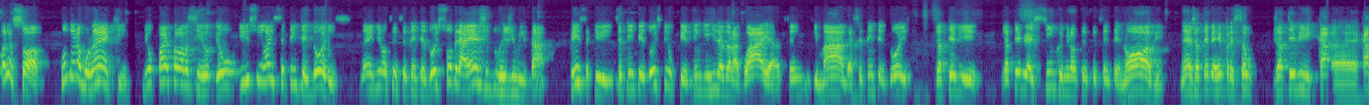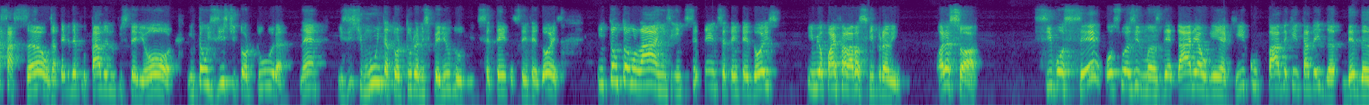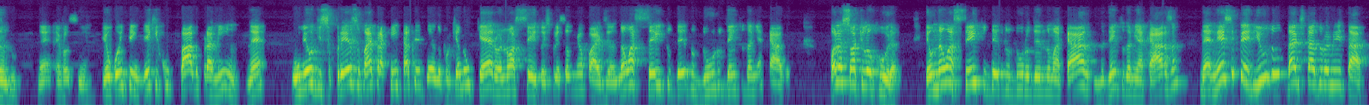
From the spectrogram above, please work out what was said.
Olha só, quando eu era moleque, meu pai falava assim, eu, eu isso lá em 72, né, em 1972, sobre a égide do regime militar, pensa que em 72 tem o quê? Tem guerrilha do Araguaia, tem Quimada, 72 já teve já teve as cinco em 1969, né, já teve a repressão, já teve ca, é, cassação, já teve deputado indo para o exterior, então existe tortura, né, existe muita tortura nesse período de 70, 72, então estamos lá entre 70 e 72, e meu pai falava assim para mim, Olha só, se você ou suas irmãs dedarem alguém aqui, culpado é quem está dedando. Né? Eu, assim, eu vou entender que culpado para mim, né? O meu desprezo vai para quem está dedando, porque eu não quero, eu não aceito. A expressão do meu pai dizendo, não aceito dedo duro dentro da minha casa. Olha só que loucura. Eu não aceito dedo duro dentro, de uma casa, dentro da minha casa, né? nesse período da ditadura militar.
